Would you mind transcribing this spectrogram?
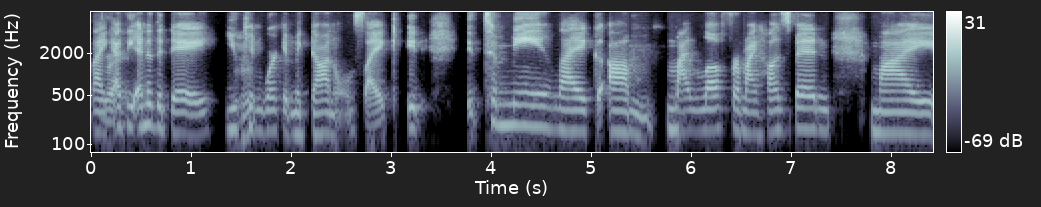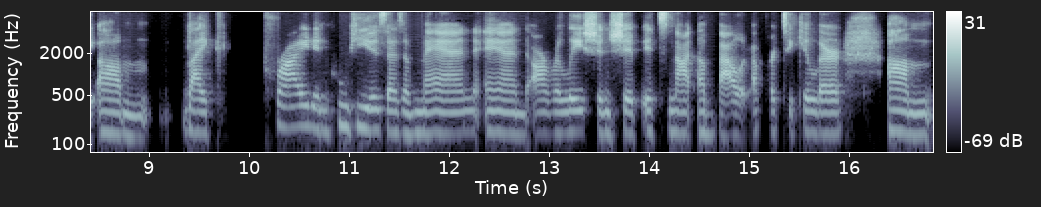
Like Right. at the end of the day, you Mhm. can work at McDonald's. Like it, it to me, like um my love for my husband, my um like pride in who he is as a man and our relationship it's not about a particular um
